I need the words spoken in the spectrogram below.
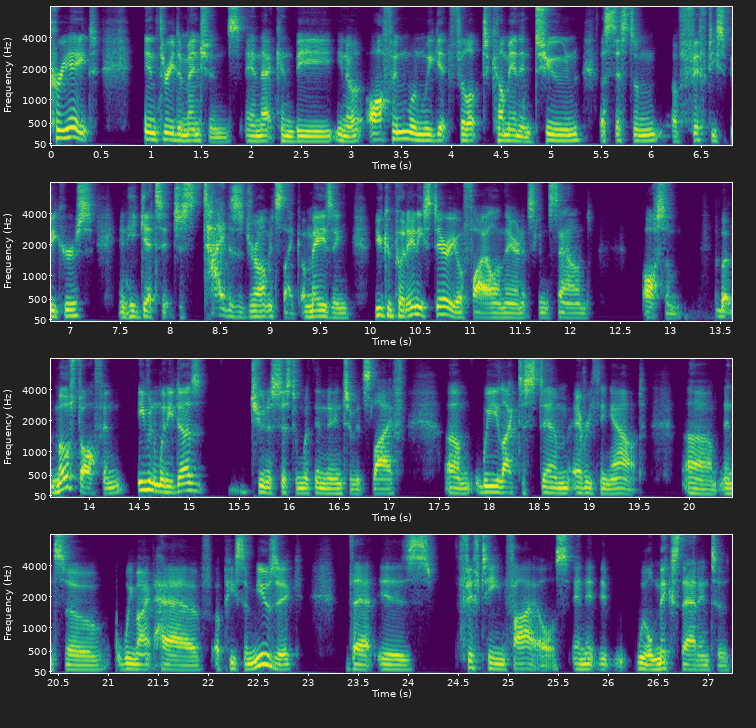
create in three dimensions and that can be you know often when we get philip to come in and tune a system of 50 speakers and he gets it just tight as a drum it's like amazing you can put any stereo file in there and it's going to sound awesome. But most often, even when he does tune a system within an inch of its life, um, we like to stem everything out. Um, and so we might have a piece of music that is 15 files and it, it will mix that into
